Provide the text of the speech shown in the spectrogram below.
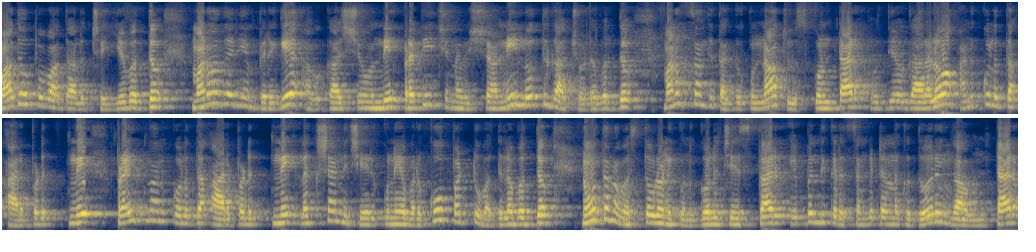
వాదోపవాదాలు చేయవద్దు. మనోధైర్యం పెరిగే అవకాశం ఉంది. ప్రతి చిన్న విషయాన్ని లోతుగా చూడవద్దు. మనశ్శాంతి తగ్గకుండా చూసుకుంటారు. ఉద్యోగాలలో అనుకూలత ఏర్పడుతుంది. ప్రయత్నానుకూలత ఏర్పడుతుంది. లక్ష్యాన్ని చేరుకునే వరకు పట్టు వదలవద్దు. నూతన వస్తువులను కొనుగోలు చేస్తారు. ఇబ్బందికర సంఘటనలకు దూరంగా ఉంటారు.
